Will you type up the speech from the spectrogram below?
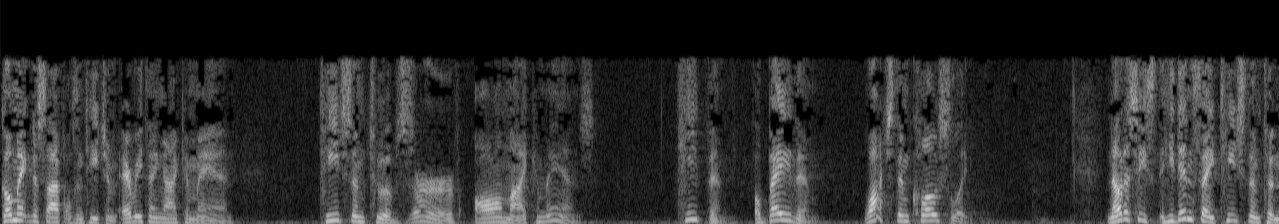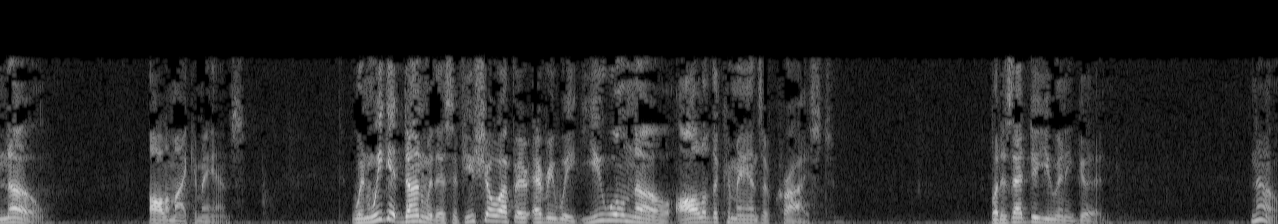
go make disciples and teach them everything I command. Teach them to observe all my commands. Keep them. Obey them. Watch them closely. Notice he, he didn't say teach them to know all of my commands. When we get done with this, if you show up every week, you will know all of the commands of Christ. But does that do you any good? No.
